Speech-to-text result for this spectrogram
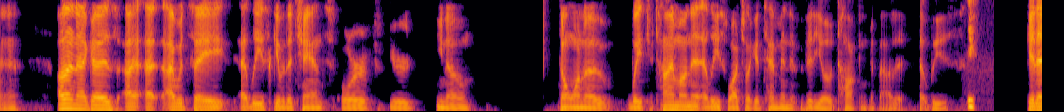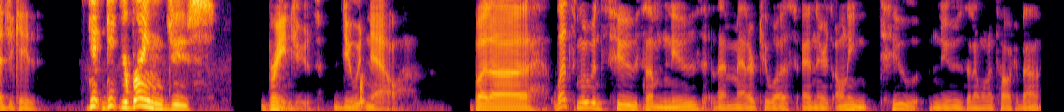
yeah. Other than that guys I, I i would say at least give it a chance or if you're you know don't want to waste your time on it at least watch like a 10 minute video talking about it at least. Yeah. get educated. Get get your brain juice. brain juice. Do it now but uh let's move into some news that matter to us and there's only two news that i want to talk about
